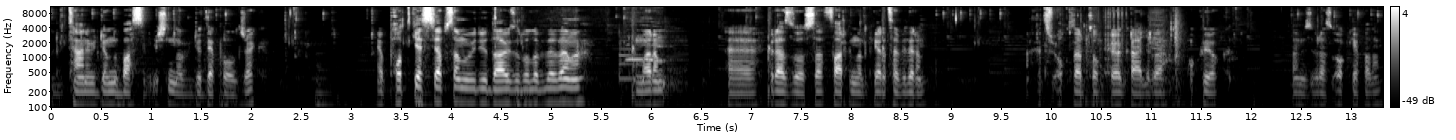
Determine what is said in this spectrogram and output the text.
Bir tane videomda bahsetmiştim de o video depo olacak. Ya podcast yapsam bu video daha güzel olabilirdi ama umarım eee, biraz da olsa farkındalık yaratabilirim. Arkadaş okları topluyor galiba. Oku yok. Tamam biz biraz ok yapalım.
